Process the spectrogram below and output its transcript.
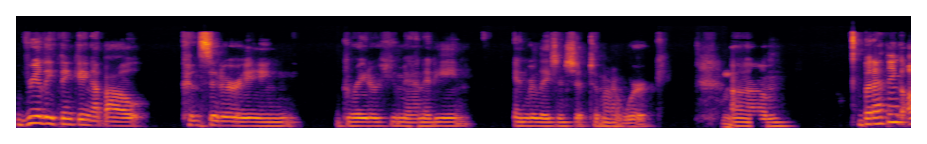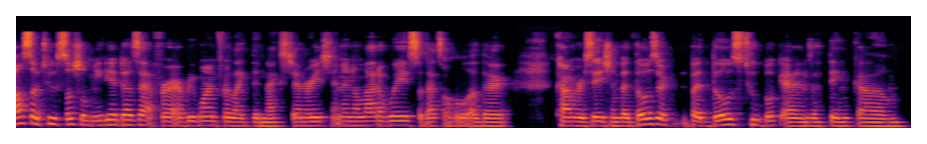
really thinking about considering greater humanity in relationship to my work. Mm. Um, but I think also too, social media does that for everyone for like the next generation in a lot of ways. So that's a whole other conversation. But those are, but those two bookends, I think, um,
